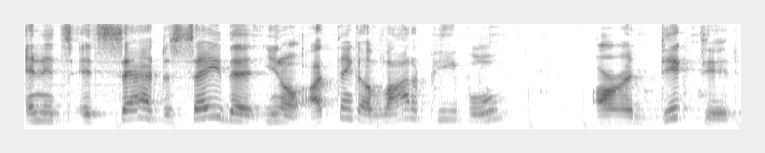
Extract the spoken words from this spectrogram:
And it's it's sad to say that, you know, I think a lot of people are addicted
